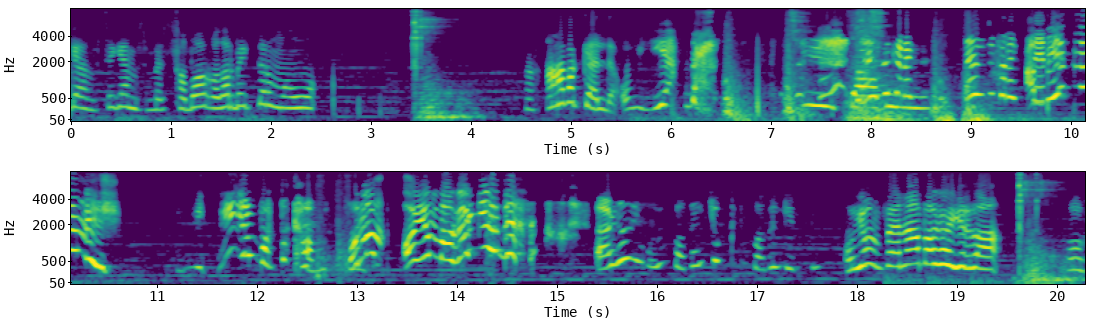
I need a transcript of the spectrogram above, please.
Gelmezse gelmesin. Ben sabaha kadar beklerim. Hah, Aha bak geldi. Oh yeah. Neyse karakter. Neyse karakter. Abi bitmemiş. Bitmeyeceğim bak bakalım. Oğlum oyun bug'a girdi. Arkadaşlar oyun baka çok kötü baka girdi. oyun fena bug'a girdi ha. Oh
